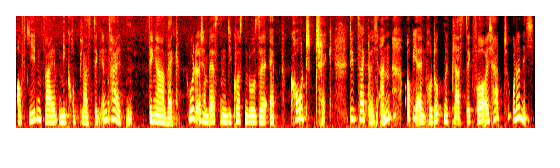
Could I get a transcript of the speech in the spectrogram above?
auf jeden Fall Mikroplastik enthalten. Finger weg. Holt euch am besten die kostenlose App CodeCheck. Die zeigt euch an, ob ihr ein Produkt mit Plastik vor euch habt oder nicht.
